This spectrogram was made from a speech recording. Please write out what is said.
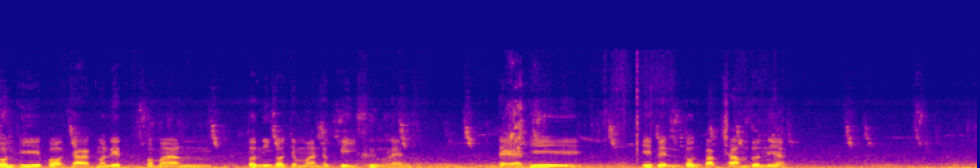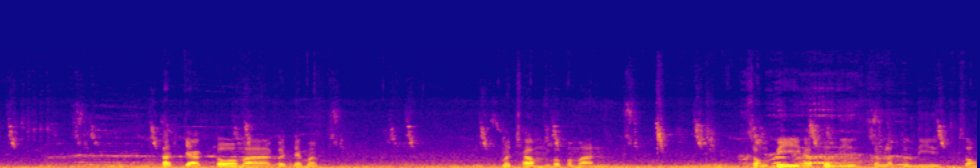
ต้นที่เพาะจากเมล็ดประมาณต้นนี้ก็จะมาณสักปีครึ่งแล้ว แต่ที่ที่เป็นต้นปักชำต้นเนี้ย ตัดจากตอมาก็จะมามาชำก็ประมาณสองปีครับต้นนี้สำหรับต้นนี้สอง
